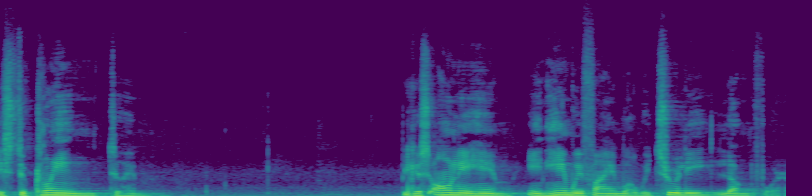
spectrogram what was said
is to cling to him. Because only him, in him we find what we truly long for.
